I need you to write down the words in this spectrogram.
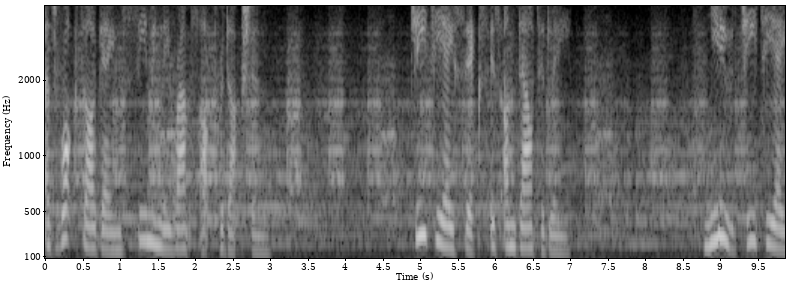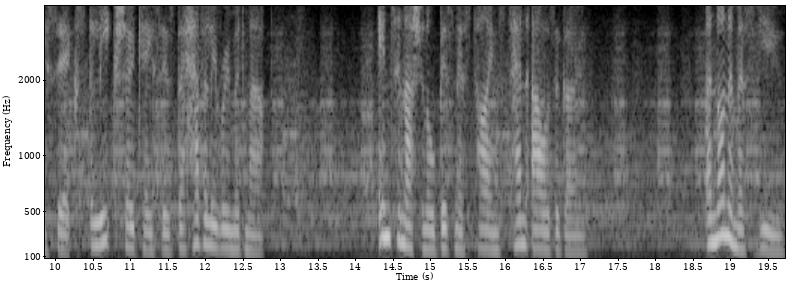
as Rockstar Games seemingly ramps up production. GTA 6 is undoubtedly New GTA 6 leak showcases the heavily rumored map. International Business Times 10 hours ago. Anonymous View.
